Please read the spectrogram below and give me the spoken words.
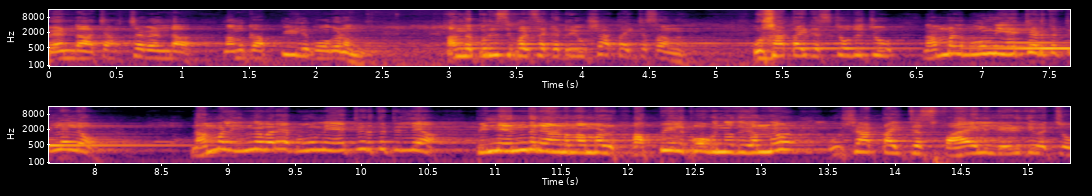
വേണ്ട ചർച്ച വേണ്ട നമുക്ക് അപ്പീൽ പോകണം. അന്ന് പ്രിൻസിപ്പൽ സെക്രട്ടറി ഉഷ ടൈറ്റസ് ആണ് ഉഷ ടൈറ്റസ് ചോദിച്ചു നമ്മൾ ഭൂമി ഏറ്റെടുത്തിട്ടില്ലല്ലോ. നമ്മൾ ഇന്ന് വരെ ഭൂമി ഏറ്റെടുത്തിട്ടില്ല. പിന്നെ എന്തിനാണ് നമ്മൾ അപ്പീൽ പോകുന്നത് എന്ന് ഉഷ ടൈറ്റസ് ഫയലിൽ എഴുതി വെച്ചു.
